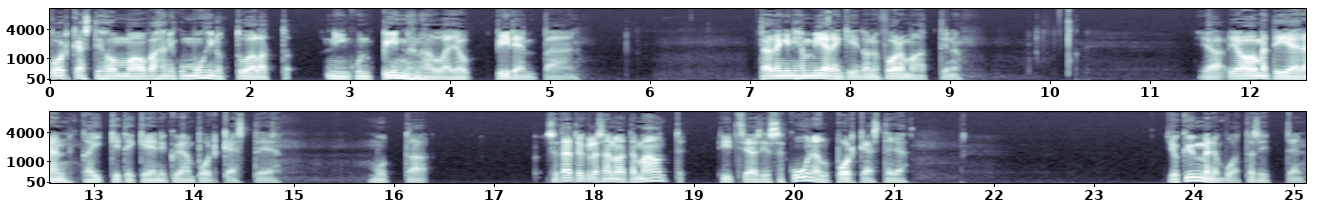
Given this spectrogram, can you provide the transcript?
podcastihomma on vähän niin kuin muhinut tuolla niin kuin pinnan alla jo pidempään. Tämä jotenkin ihan mielenkiintoinen formaattina. Ja joo, mä tiedän, kaikki tekee nykyään podcasteja. Mutta se täytyy kyllä sanoa, että mä oon itse asiassa kuunnellut podcasteja jo kymmenen vuotta sitten.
